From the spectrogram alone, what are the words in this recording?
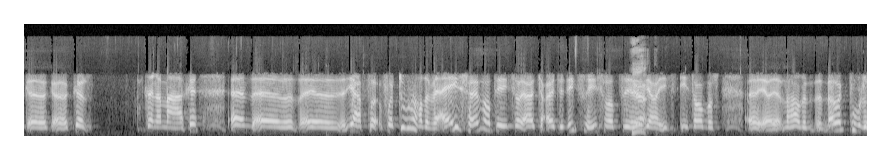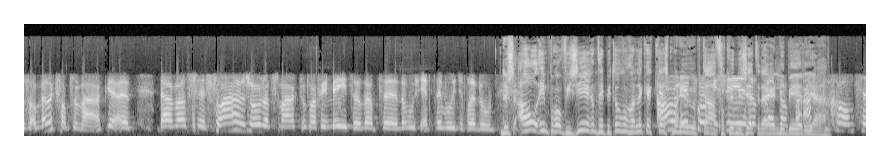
eh, eh, eh, kun- kunnen maken. En eh, eh, ja, voor, voor toen hadden we ijs, hè, want iets uit, uit de diepvries. Want eh, Ja. ja. iets, iets anders. we hadden melkpoeder van melk van te maken. En daar was uh, sla zo, dat smaakte van geen meter. Dat, daar moest je echt geen moeite voor doen. Dus al improviserend heb je toch nog een lekker kerstmenu op tafel kunnen zetten daar in Met op de Liberia. achtergrond uh,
